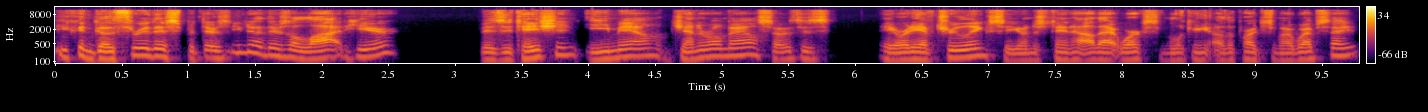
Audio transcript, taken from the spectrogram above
you can go through this, but there's, you know, there's a lot here. Visitation, email, general mail. So this is, they already have TrueLink, so you understand how that works from looking at other parts of my website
